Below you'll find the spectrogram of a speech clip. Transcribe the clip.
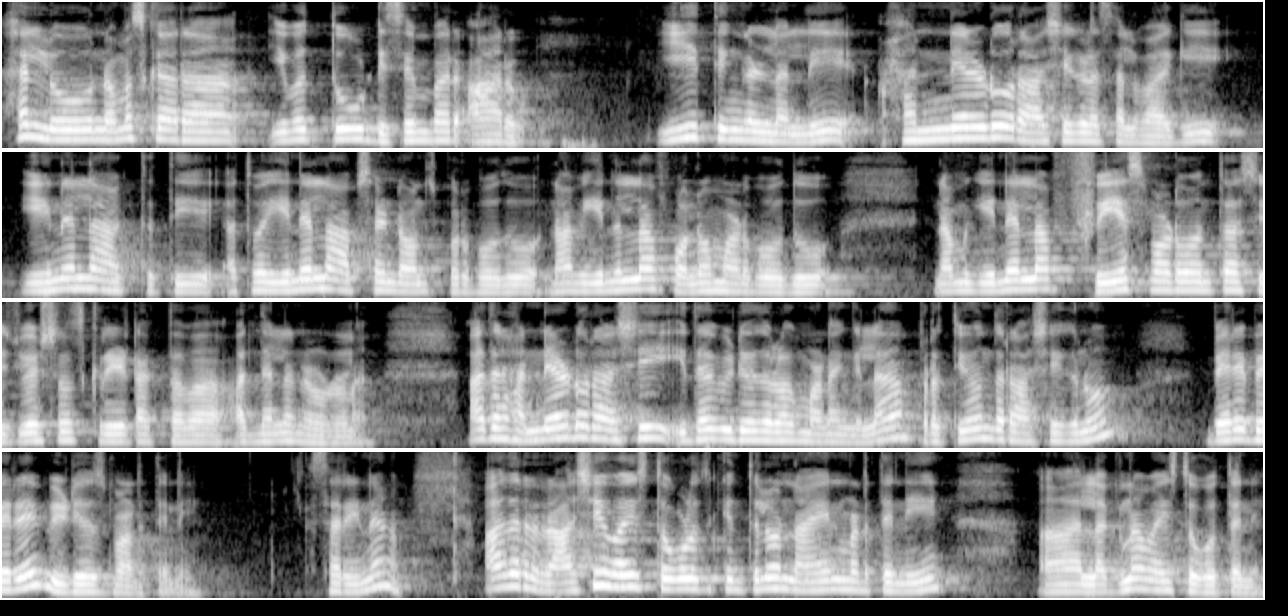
ಹಲೋ, ನಮಸ್ಕಾರ. ಇವತ್ತು ಡಿಸೆಂಬರ್ ಆರು. ಈ ತಿಂಗಳಿನಲ್ಲಿ ಹನ್ನೆರಡು ರಾಶಿಗಳ ಸಲುವಾಗಿ ಏನೆಲ್ಲ ಆಗ್ತತಿ ಅಥವಾ ಏನೆಲ್ಲ ಅಪ್ಸ್ ಆ್ಯಂಡ್ ಡೌನ್ಸ್ ಬರ್ಬೋದು, ನಾವು ಏನೆಲ್ಲ ಫಾಲೋ ಮಾಡ್ಬೋದು, ನಮ್ಗೆ ಏನೆಲ್ಲ ಫೇಸ್ ಮಾಡುವಂಥ ಸಿಚುವೇಶನ್ಸ್ ಕ್ರಿಯೇಟ್ ಆಗ್ತಾವ ಅದನ್ನೆಲ್ಲ ನೋಡೋಣ. ಆದರೆ ಹನ್ನೆರಡು ರಾಶಿ ಇದೇ ವಿಡಿಯೋದೊಳಗೆ ಮಾಡೋಂಗಿಲ್ಲ, ಪ್ರತಿಯೊಂದು ರಾಶಿಗೂ ಬೇರೆ ಬೇರೆ ವೀಡಿಯೋಸ್ ಮಾಡ್ತೀನಿ. ಸರಿನಾ? ಆದರೆ ರಾಶಿ ವೈಸ್ ತೊಗೊಳೋದಕ್ಕಿಂತಲೂ ನಾನು ಏನು ಮಾಡ್ತೀನಿ ಲಗ್ನ ವೈಸ್ ತೊಗೋತೇನೆ.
